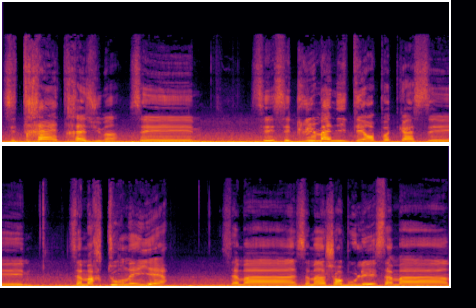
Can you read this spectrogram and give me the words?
C'est très très humain. C'est de l'humanité en podcast. ça m'a retourné hier. Ça m'a ça m'a chamboulé. Ça m'a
